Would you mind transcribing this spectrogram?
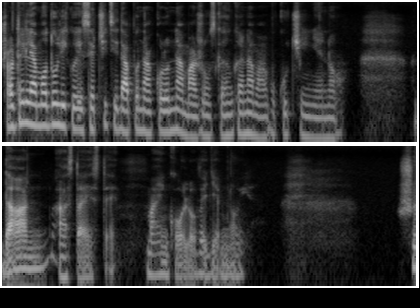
Și al treilea modul e cu exerciții, dar până acolo n-am ajuns, că încă n-am avut cu cine, nu. Dar asta este. Mai încolo vedem noi. Și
